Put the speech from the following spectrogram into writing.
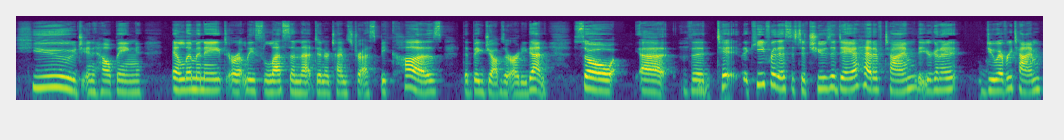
huge in helping eliminate or at least lessen that dinner time stress because the big jobs are already done. So, uh, the mm-hmm. t- the key for this is to choose a day ahead of time that you're going to do every time.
